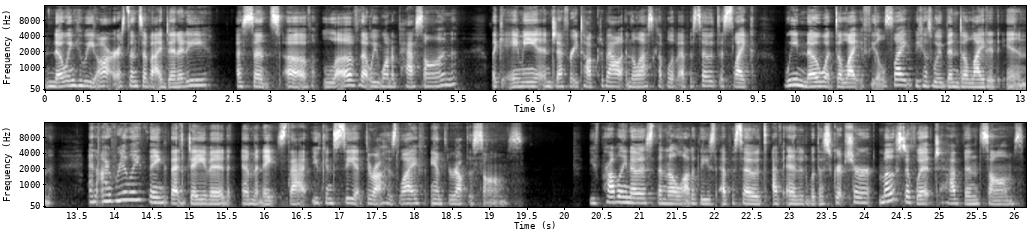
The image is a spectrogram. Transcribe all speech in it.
knowing who we are, a sense of identity, a sense of love that we want to pass on. Like Amy and Jeffrey talked about in the last couple of episodes, it's like we know what delight feels like because we've been delighted in. And I really think that David emanates that. You can see it throughout his life and throughout the Psalms. You've probably noticed that in a lot of these episodes, I've ended with a scripture, most of which have been Psalms.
